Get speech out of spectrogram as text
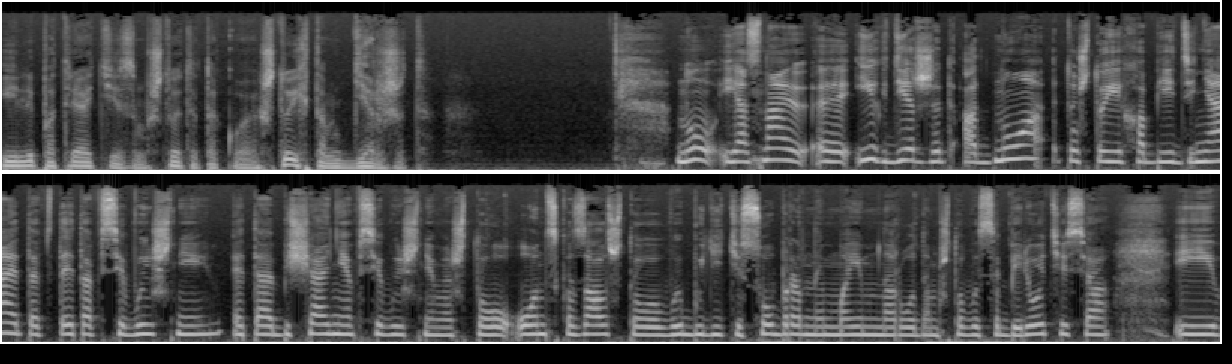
или патриотизм, что это такое? Что их там держит? Ну, я знаю, э, их держит одно, то, что их объединяет, это, Всевышний, это обещание Всевышнего, что Он сказал, что вы будете собранным моим народом, что вы соберетесь, и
